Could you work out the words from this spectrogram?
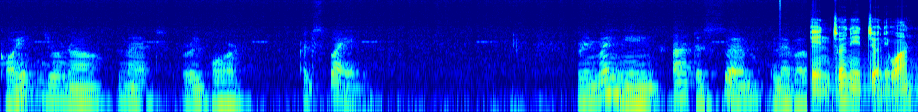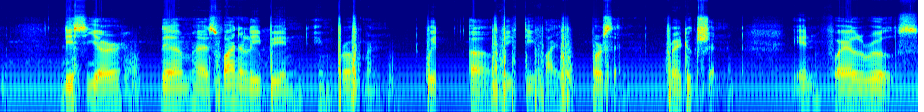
CoinJournal Net report explained. Remaining at the same level in 2021 this year, there has finally been improvement with a 55% reduction in fail rules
